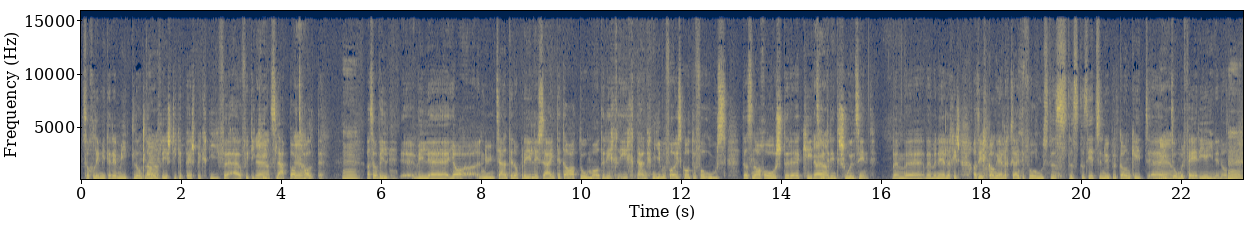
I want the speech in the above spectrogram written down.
so ein bisschen mit einer mittel- und langfristigen Perspektive auch für die Kids ja. lebbar zu halten. Mhm. Also, weil, äh, weil äh, ja, 19. April ist das eine Datum, oder? Ich, ich denke, niemand von uns geht davon aus, dass nach Ostern Kids ja. wieder in der Schule sind wenn man, wenn man ehrlich ist. Also ich gehe ehrlich gesagt davon aus, dass, dass, dass jetzt einen Übergang gibt äh, yeah. in die Sommerferien rein, oder? Mm.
